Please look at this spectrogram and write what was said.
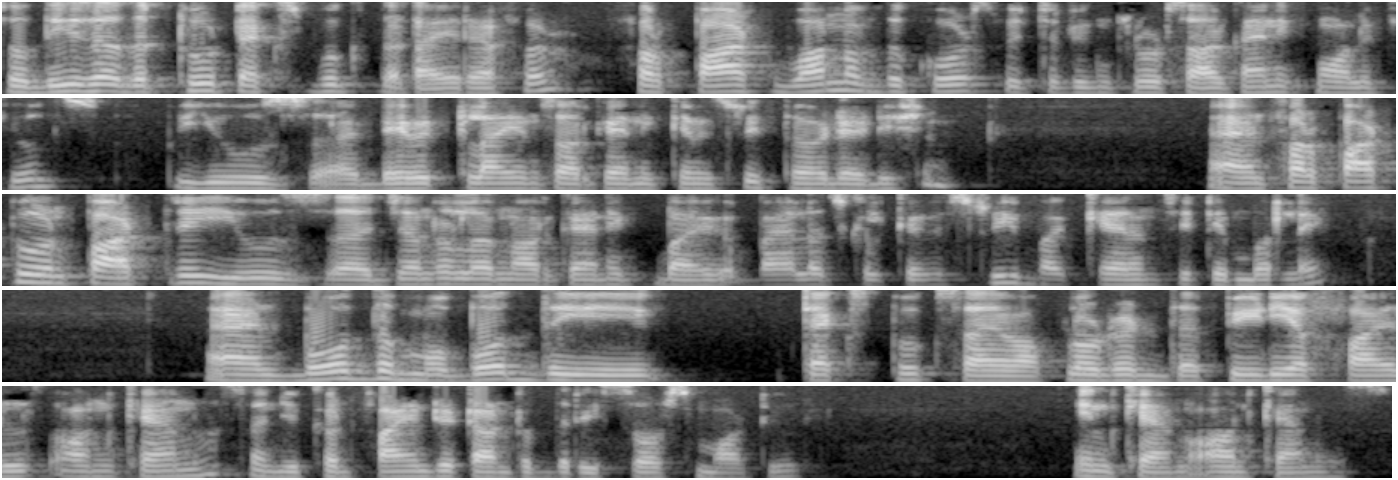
So these are the two textbooks that I refer. For part one of the course, which includes organic molecules, we use uh, David Klein's Organic Chemistry, third edition. And for part two and part three, use uh, General and Organic Bio Biological Chemistry by Karen C. Timberlake. And both the both the textbooks, I have uploaded the PDF files on Canvas, and you can find it under the resource module in Can on Canvas.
